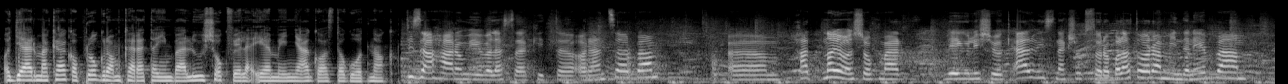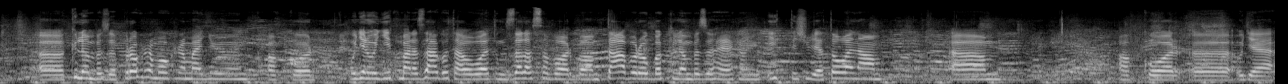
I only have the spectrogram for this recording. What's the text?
A gyermekek a program keretein belül sokféle élménnyel gazdagodnak. 13 éve leszek itt a rendszerben. Hát nagyon sok, mert végül is ők elvisznek sokszor a Balatonra minden évben, különböző programokra megyünk, akkor ugyanúgy itt már az Ágotában voltunk, Zalaszavarban, táborokban, különböző helyeken, itt is ugye Tolnám, akkor ugye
